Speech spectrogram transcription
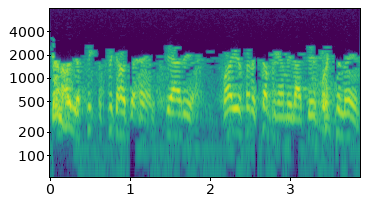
Get on your feet and stick out your hands. The idea. Why are you finished jumping on me like this? What's your name?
